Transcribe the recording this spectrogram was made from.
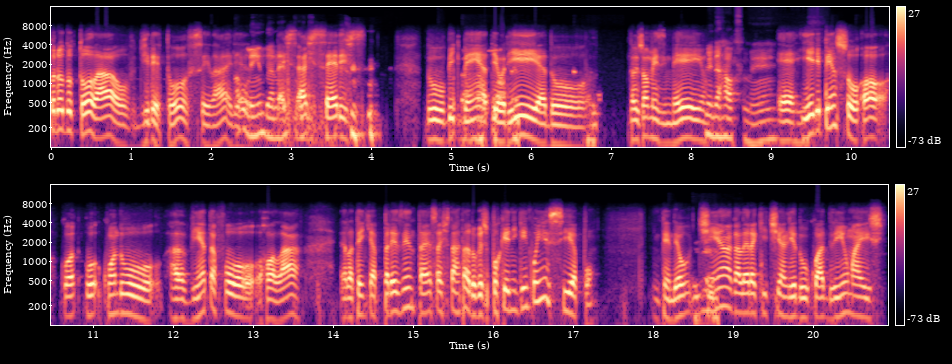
produtor lá, o diretor, sei lá. Ele A é- lenda, né? das, as séries do Big Bang, a teoria, do Dois Homens e Meio. Linda Halfman. É, e ele pensou, ó, qu- qu- quando a vinheta for rolar, ela tem que apresentar essas tartarugas, porque ninguém conhecia, pô. Entendeu? É. Tinha a galera que tinha lido o quadrinho, mas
